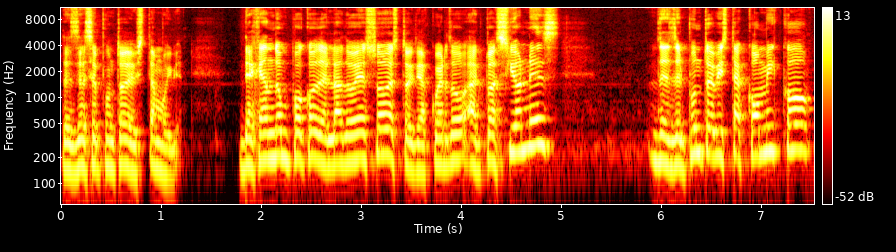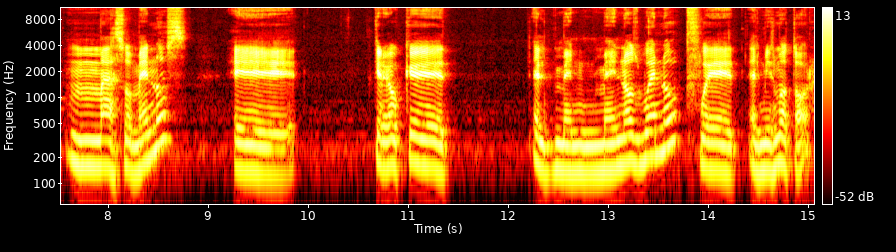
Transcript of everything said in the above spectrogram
desde ese punto de vista, muy bien. Dejando un poco de lado eso, estoy de acuerdo. Actuaciones, desde el punto de vista cómico, más o menos. Eh, creo que el menos bueno fue el mismo Thor.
